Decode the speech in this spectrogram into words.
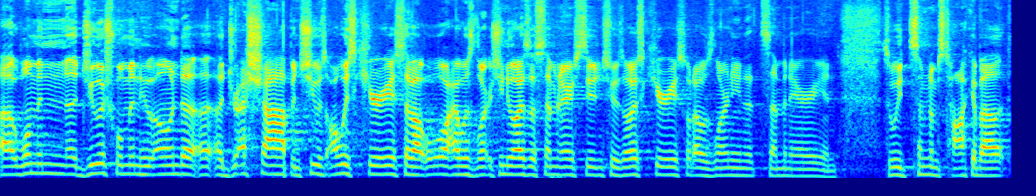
uh, woman, a Jewish woman, who owned a, a, dress shop, and she was always curious about what I was learning. She knew I was a seminary student. She was always curious what I was learning at seminary. And so we'd sometimes talk about,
